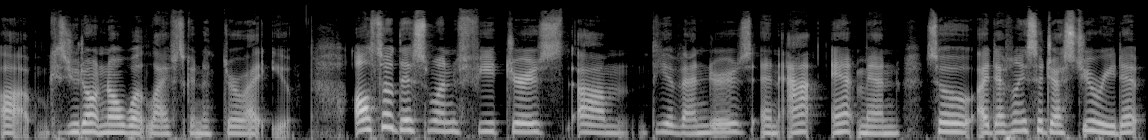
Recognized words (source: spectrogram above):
because um, you don't know what life's to throw at you. Also, this one features um, the Avengers and Ant Man, so I definitely suggest you read it.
